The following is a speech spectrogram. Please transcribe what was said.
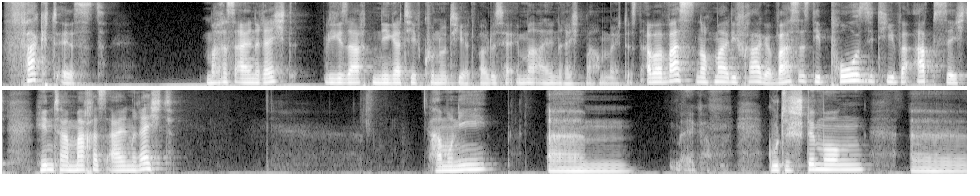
Fakt ist, mach es allen recht, wie gesagt, negativ konnotiert, weil du es ja immer allen recht machen möchtest. Aber was, nochmal die Frage, was ist die positive Absicht hinter Mach es allen recht? Harmonie, ähm, gute Stimmung, äh,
